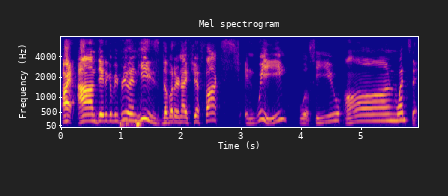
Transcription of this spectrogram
All right, I'm Data Gumby Vreeland. He's the Butter Knife Jeff Fox, and we will see you on Wednesday.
